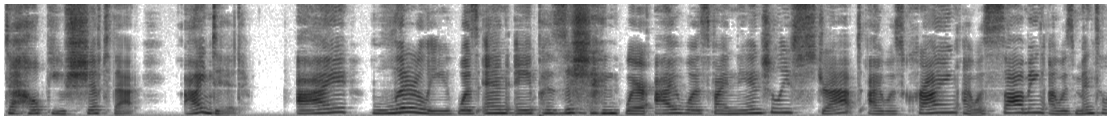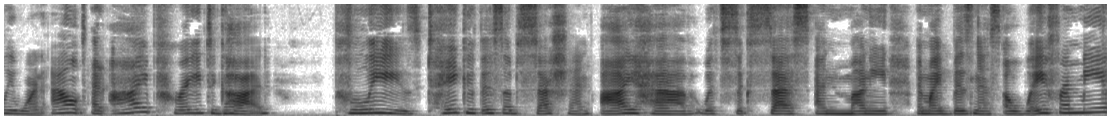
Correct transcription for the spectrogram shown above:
to help you shift that. I did. I literally was in a position where I was financially strapped. I was crying, I was sobbing, I was mentally worn out, and I prayed to God Please take this obsession I have with success and money and my business away from me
